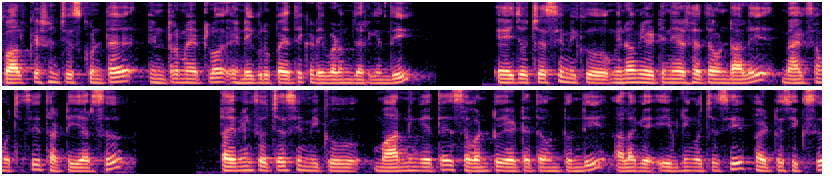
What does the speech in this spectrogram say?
క్వాలిఫికేషన్ చూసుకుంటే ఇంటర్మీడియట్లో ఎన్ని గ్రూప్ అయితే ఇక్కడ ఇవ్వడం జరిగింది. ఏజ్ వచ్చేసి మీకు మినిమం ఎయిటీన్ ఇయర్స్ అయితే ఉండాలి. మ్యాక్సిమం వచ్చేసి థర్టీ ఇయర్స్. టైమింగ్స్ వచ్చేసి మీకు మార్నింగ్ అయితే సెవెన్ టు ఎయిట్ అయితే ఉంటుంది. అలాగే ఈవినింగ్ వచ్చేసి ఫైవ్ టు సిక్స్.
